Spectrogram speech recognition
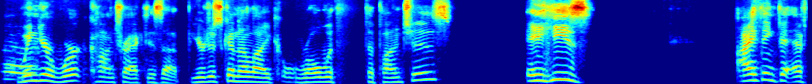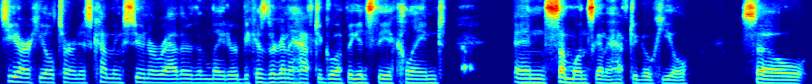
when your work contract is up. You're just gonna like roll with the punches. And he's I think the FTR heel turn is coming sooner rather than later because they're gonna have to go up against the acclaimed and someone's gonna have to go heel. So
